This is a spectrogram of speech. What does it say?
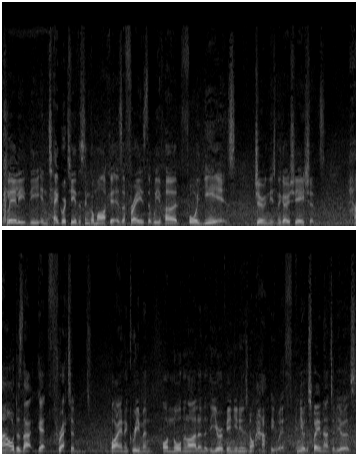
clearly the integrity of the single market is a phrase that we've heard for years during these negotiations. How does that get threatened by an agreement on Northern Ireland that the European Union is not happy with? Can you explain that to viewers?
